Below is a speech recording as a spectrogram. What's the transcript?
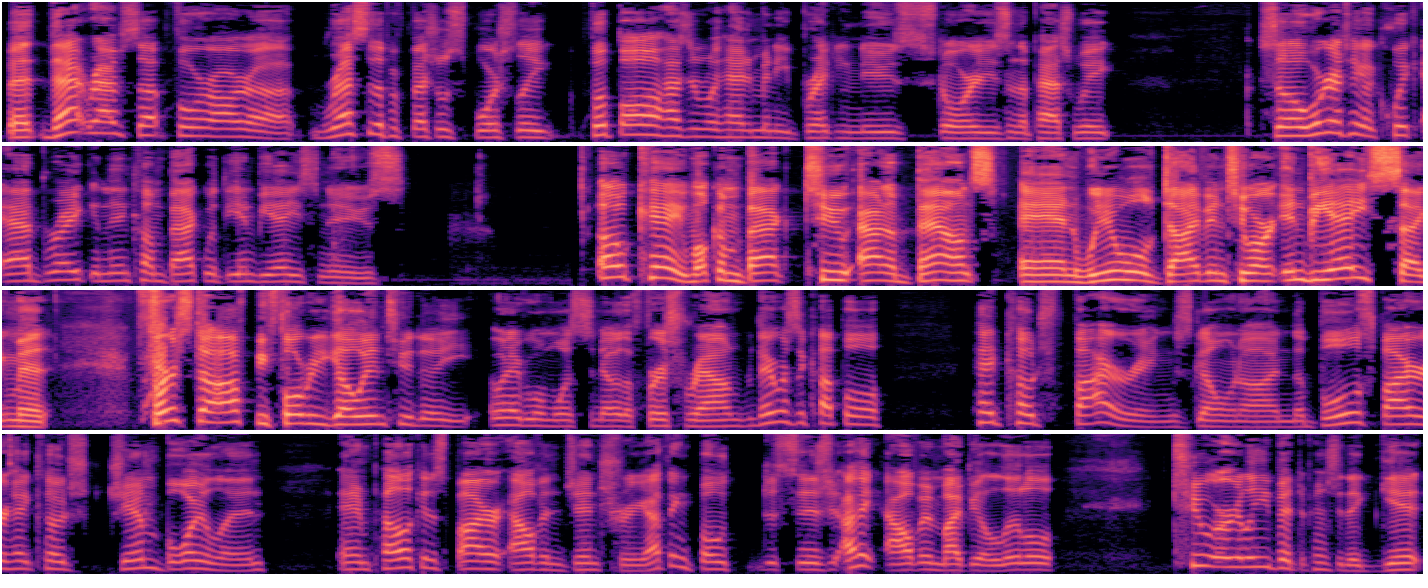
But that wraps up for our uh, rest of the professional sports league. Football hasn't really had many breaking news stories in the past week. So we're going to take a quick ad break and then come back with the NBA's news. Okay, welcome back to Out of Bounds, and we will dive into our NBA segment. First off, before we go into the what everyone wants to know, the first round, there was a couple head coach firings going on. The Bulls fire head coach Jim Boylen, and Pelicans fire Alvin Gentry. I think both decisions. I think Alvin might be a little too early, but depends who they get.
